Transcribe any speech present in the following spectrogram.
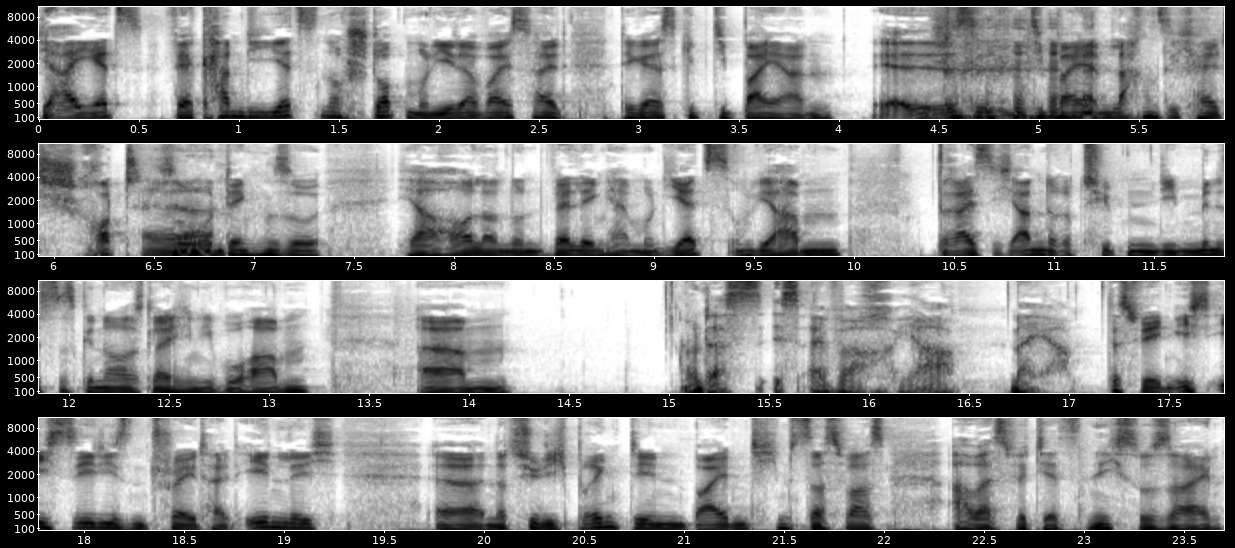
ja, jetzt, wer kann die jetzt noch stoppen? Und jeder weiß halt, Digga, es gibt die Bayern. die Bayern lachen sich halt Schrott so ja. und denken so, ja, Haaland und Bellingham und jetzt. Und wir haben 30 andere Typen, die mindestens genau das gleiche Niveau haben. Ähm, und das ist einfach, ja, naja, deswegen, ich, ich sehe diesen Trade halt ähnlich. Äh, natürlich bringt den beiden Teams das was, aber es wird jetzt nicht so sein,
